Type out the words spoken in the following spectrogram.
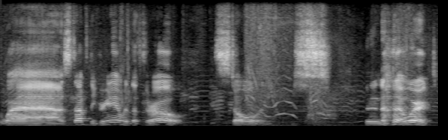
Wow, stuffed the green hand with the throw. stolen. Didn't know that worked.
